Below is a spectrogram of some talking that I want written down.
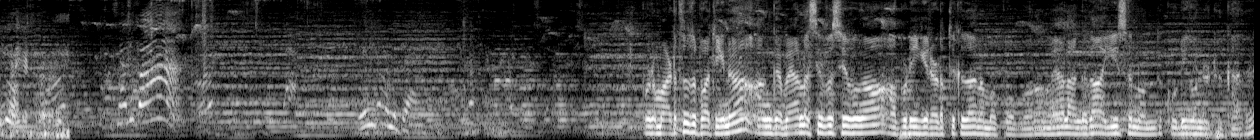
இப்போ நம்ம அடுத்தது பார்த்தீங்கன்னா அங்கே மேலே சிவசிவகா அப்படிங்கிற இடத்துக்கு தான் நம்ம போக போகிறோம் மேலே அங்கே தான் ஈசன் வந்து குடி கொண்டுட்டு இருக்காரு.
